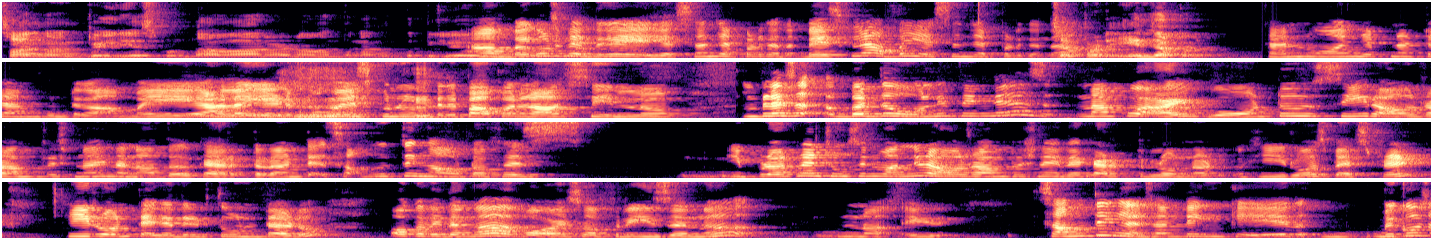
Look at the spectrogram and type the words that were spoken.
సో నన్ను పెళ్ళి చేసుకుంటావా? అనడం అంత నాకు పెద్ద బిలీవ్ అబ్బాయి కూడా పెద్దగా ఎస్ అని చెప్పాడు కదా. బేసిక్లీ అబ్బాయి ఎస్ అని చెప్పాడు కదా. చెప్పడు. ఏం చెప్పడు? నువ్వు అని చెప్పినట్టే అనుకుంటా. అమ్మాయి అలా ఏడుపు వేసుకుని ఉంటుంది పాపం లాస్ట్ సీన్లో. Plus but the only thing is నాకు I want to see Rahul Ramakrishna in another character అంటే సంథింగ్ అవుట్ ఆఫ్ హిస్ ఇప్పటివరకు నేను చూసినవన్నీ రాహుల్ రామకృష్ణ ఇదే క్యారెక్టర్లో ఉన్నాడు. హీరోస్ బెస్ట్ ఫ్రెండ్ హీరోని తెగదిడుతూ ఉంటాడు. ఒక విధంగా voice of reason something else అంటే ఇంకే because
